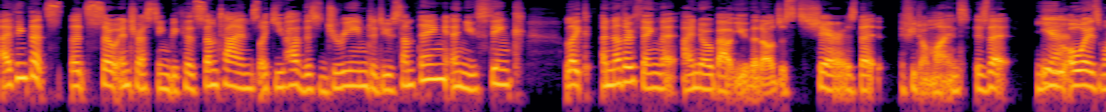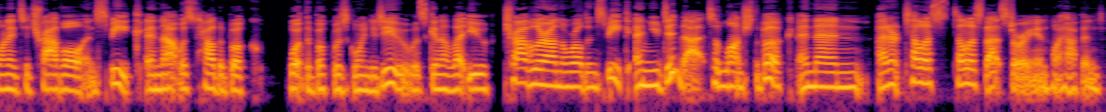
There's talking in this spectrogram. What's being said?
I think that's that's so interesting because sometimes like you have this dream to do something and you think like another thing that I know about you that I'll just share is that if you don't mind is that you yeah. always wanted to travel and speak and that was how the book what the book was going to do was going to let you travel around the world and speak and you did that to launch the book and then I don't tell us tell us that story and what happened.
